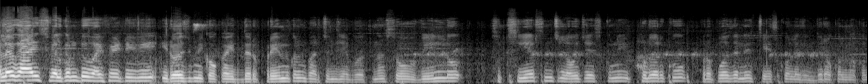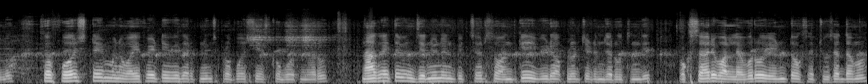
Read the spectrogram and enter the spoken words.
Hello guys welcome to WiFi TV ఈరోజు మీకు ఒక ఇద్దరు ప్రేమికులను పరిచయం చేయబోతున్నా. సో వీళ్ళు సిక్స్ ఇయర్స్ నుంచి లవ్ చేసుకుని ఇప్పటి వరకు ప్రపోజ్ అనేది చేసుకోలేదు ఇద్దరు ఒకరినొకరు సో ఫస్ట్ టైం మన వైఫై టీవీ తరపు నుంచి ప్రపోజ్ చేసుకోబోతున్నారు. నాకైతే వీళ్ళు జెన్యున్ అనిపించారు. సో అందుకే ఈ వీడియో అప్లోడ్ చేయడం జరుగుతుంది. ఒకసారి వాళ్ళు ఎవరో ఏంటో ఒకసారి చూసేద్దామా?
